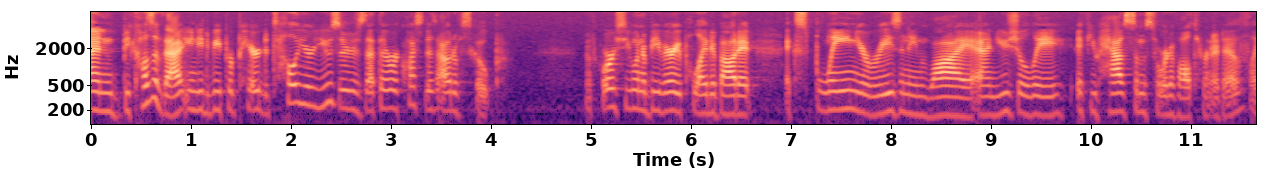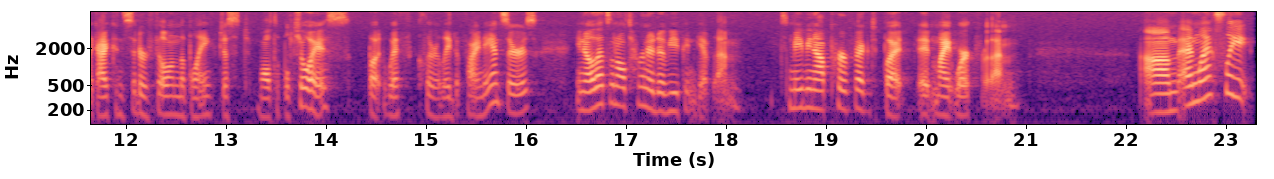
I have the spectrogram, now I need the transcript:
and because of that, you need to be prepared to tell your users that their request is out of scope. Of course, you want to be very polite about it, explain your reasoning why, and usually if you have some sort of alternative, like I consider fill in the blank just multiple choice, but with clearly defined answers, you know, that's an alternative you can give them. It's maybe not perfect, but it might work for them. Um, and lastly,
